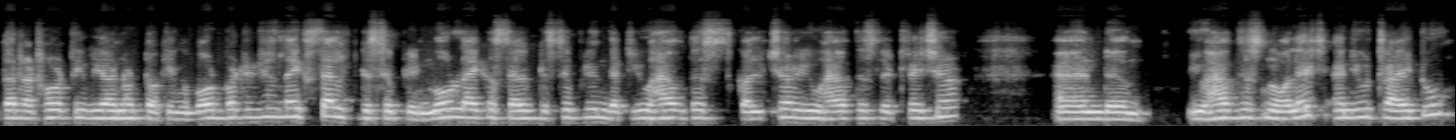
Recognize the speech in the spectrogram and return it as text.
that authority we are not talking about, but it is like self-discipline, more like a self-discipline that you have this culture, you have this literature, and um, you have this knowledge, and you try to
